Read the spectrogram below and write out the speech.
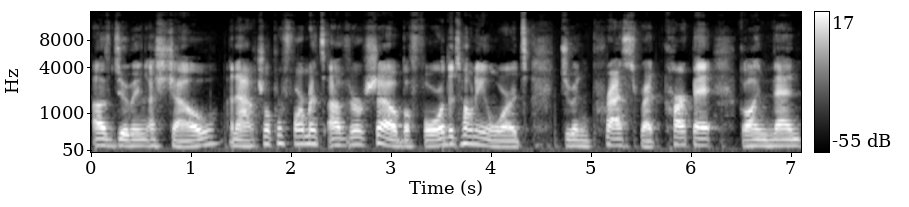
of doing a show, an actual performance of their show before the Tony Awards, doing press, red carpet, going then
